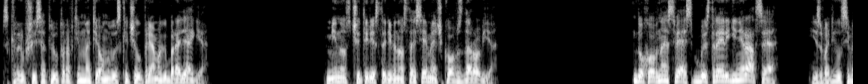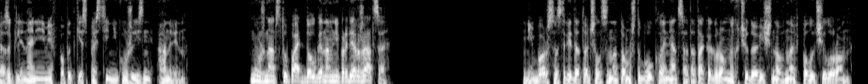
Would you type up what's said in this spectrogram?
Скрывшись от Лютера в темноте, он выскочил прямо к бродяге. Минус 497 очков здоровья. «Духовная связь, быстрая регенерация!» изводил себя заклинаниями в попытке спасти Нику жизнь Анрин. «Нужно отступать, долго нам не продержаться!» Небор сосредоточился на том, чтобы уклоняться от атак огромных чудовищ, но вновь получил урон.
